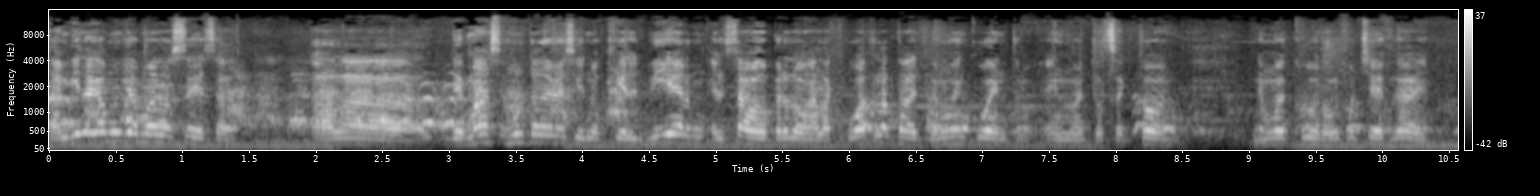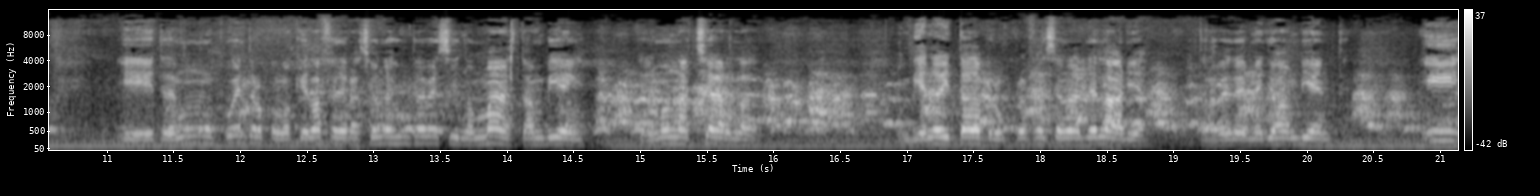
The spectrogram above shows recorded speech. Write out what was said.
También le hagamos un llamado a César, a la demás Junta de Vecinos, que el viernes, el sábado, perdón, a las 4 de la tarde tenemos un encuentro en nuestro sector, tenemos el club Rodolfo Chef y tenemos un encuentro con lo que es la Federación de Junta de Vecinos, más también tenemos una charla bien editada por un profesional del área través de medios ambientes y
